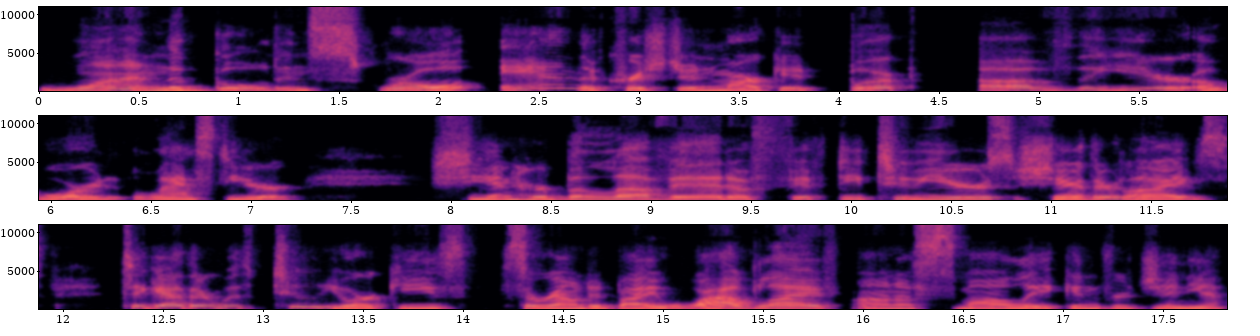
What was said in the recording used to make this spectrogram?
won the Golden Scroll and the Christian Market Book of the Year award last year. She and her beloved of 52 years share their lives together with two Yorkies surrounded by wildlife on a small lake in Virginia.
